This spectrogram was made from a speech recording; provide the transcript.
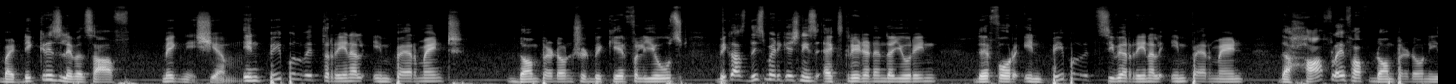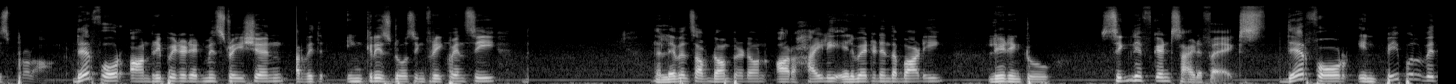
by decreased levels of magnesium. In people with renal impairment, domperidone should be carefully used because this medication is excreted in the urine. Therefore, in people with severe renal impairment, the half-life of domperidone is prolonged. Therefore, on repeated administration or with increased dosing frequency, the levels of domperidone are highly elevated in the body, leading to significant side effects. Therefore, in people with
